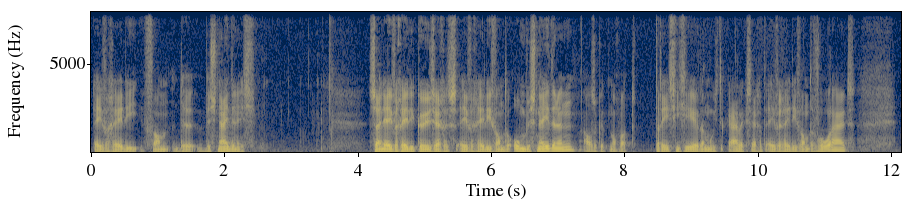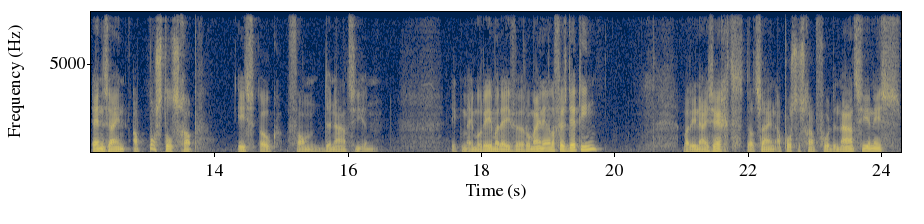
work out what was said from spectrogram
evangelie van de besnijdenis. Zijn evangelie kun je zeggen is evangelie van de onbesnedenen. Als ik het nog wat preciseer, dan moet ik eigenlijk zeggen het evangelie van de voorhuid. En zijn apostelschap is ook van de natieën. Ik memoreer maar even Romeinen 11 vers 13. Waarin hij zegt dat zijn apostelschap voor de natieën is.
